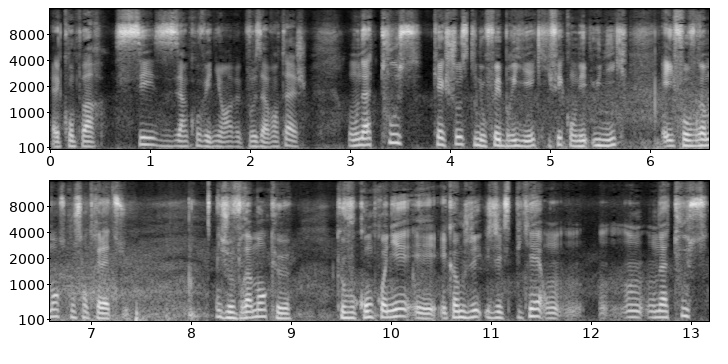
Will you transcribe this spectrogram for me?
elle compare ses inconvénients avec vos avantages. On a tous quelque chose qui nous fait briller, qui fait qu'on est unique, et il faut vraiment se concentrer là-dessus. Je veux vraiment que que vous compreniez, et, et comme je l'expliquais, on, on, on, a tous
